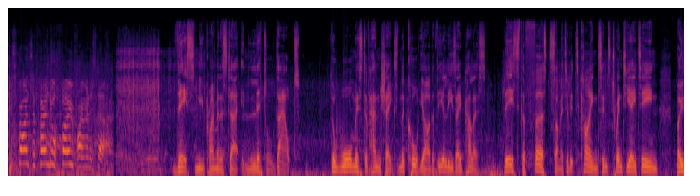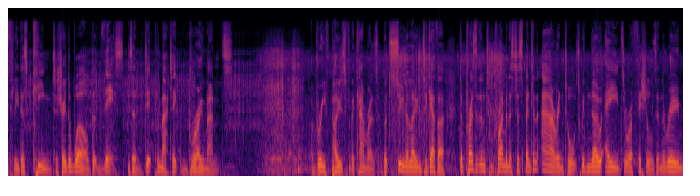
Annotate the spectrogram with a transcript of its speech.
Is France a friend or foe, Prime Minister? This new Prime Minister in little doubt. The warmest of handshakes in the courtyard of the Elysee Palace. This, the first summit of its kind since 2018. Both leaders keen to show the world that this is a diplomatic bromance. Brief pose for the cameras, but soon alone together. The President and Prime Minister spent an hour in talks with no aides or officials in the room.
